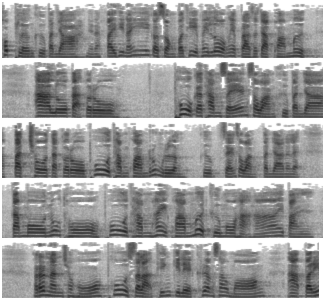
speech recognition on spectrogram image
คบเพลิงคือปัญญาเนี่ยนะไปที่ไหนก็ส่องประทีปให้โลกเนี่ยปราศจากความมืด อาโลกะกโร ผู้กระทำแสงสว่างคือปัญญา ปัจโชตกโรผู้ทำความรุ่งเรืองคือแสงสว่างปัญญานั่นแหละตโมนุโทผู้ทำให้ความมืดคือโมหะหายไป ระนันชโหผู้สละทิ้งกิเลสเครื่องเศร้าหมองอปริ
